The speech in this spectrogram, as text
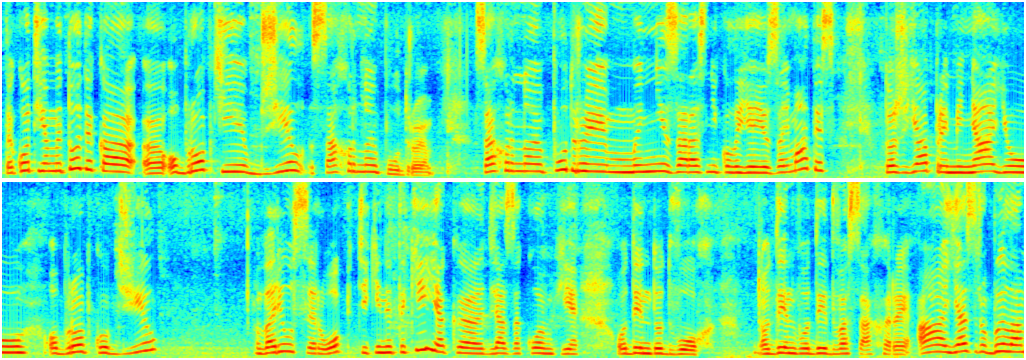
Так от є методика е, обробки бджіл сахарною пудрою. Сахарною пудрою мені зараз ніколи її займатись, тож я приміняю обробку бджіл. Варю сироп, тільки не такий, як е, для закормки 1 до 2, один води, два сахари. А я зробила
